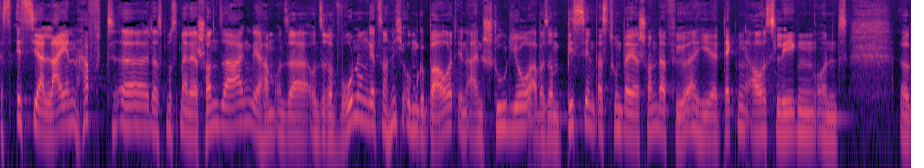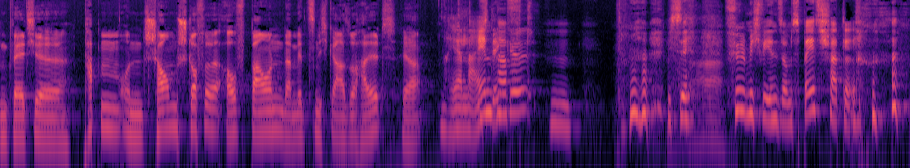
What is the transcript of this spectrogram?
es ist ja laienhaft, äh, das muss man ja schon sagen. Wir haben unser, unsere Wohnung jetzt noch nicht umgebaut in ein Studio, aber so ein bisschen was tun wir ja schon dafür. Hier Decken auslegen und irgendwelche Pappen und Schaumstoffe aufbauen, damit es nicht gar so halt. Ja. Naja, laienhaft. Ich denke, hm. ich ja. fühle mich wie in so einem Space Shuttle.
